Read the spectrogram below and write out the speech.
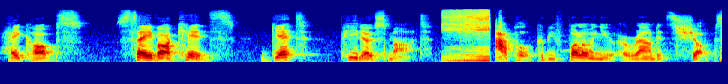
Hey cops, save our kids. Get pedo-smart. Apple could be following you around its shops.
